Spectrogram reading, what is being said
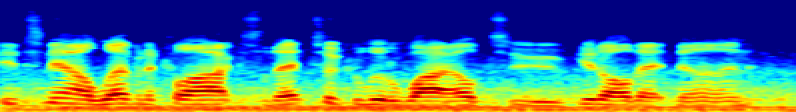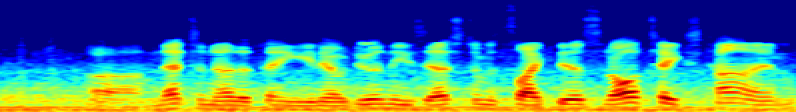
It's now 11 o'clock, so that took a little while to get all that done. Um, that's another thing, you know, doing these estimates like this, it all takes time.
